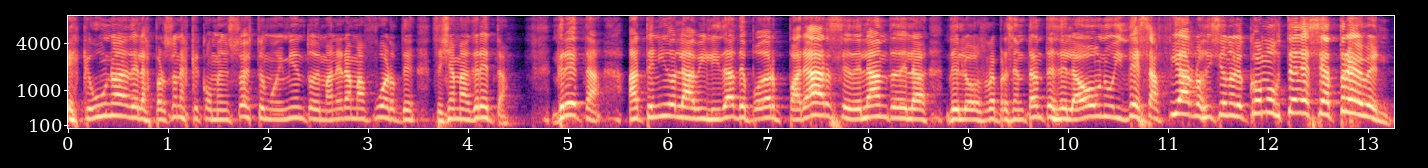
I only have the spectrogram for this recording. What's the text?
es que una de las personas que comenzó este movimiento de manera más fuerte se llama Greta. Greta ha tenido la habilidad de poder pararse delante de, los representantes de la ONU y desafiarlos diciéndole, ¿cómo ustedes se atreven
